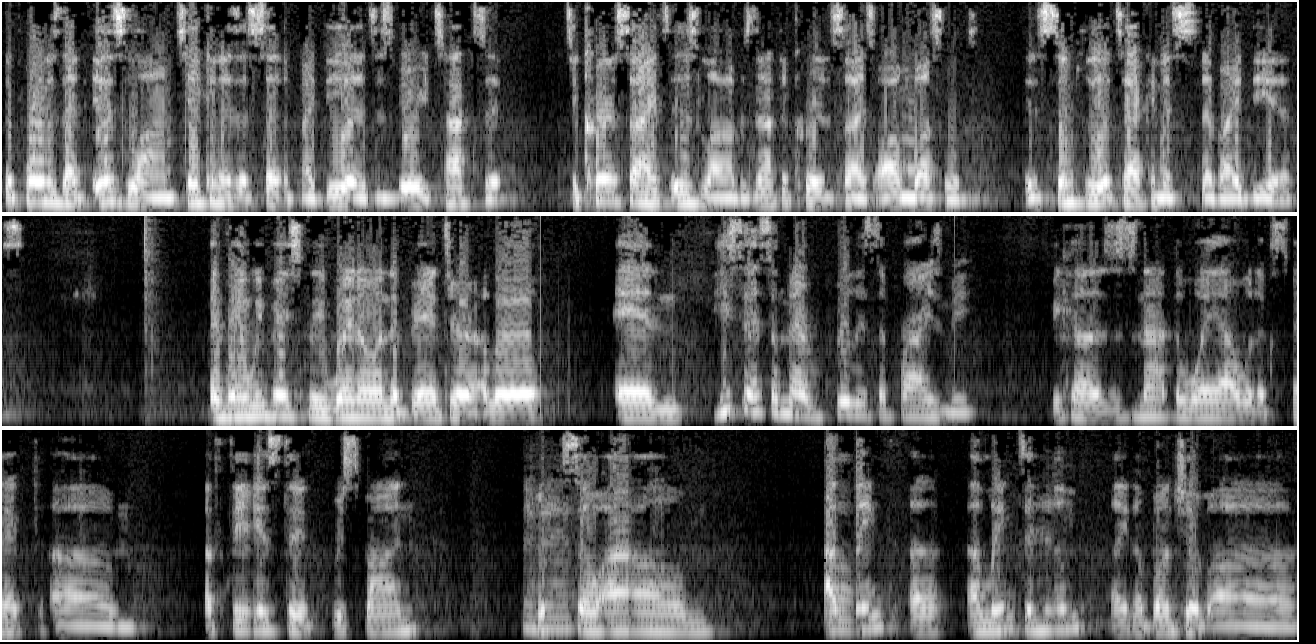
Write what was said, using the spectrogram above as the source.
The point is that Islam, taken as a set of ideas, is very toxic. To criticize Islam is not to criticize all Muslims. It's simply attacking a set of ideas. And then we basically went on to banter a little, and he said something that really surprised me because it's not the way I would expect um, a theist to respond. But- So um, I linked uh, I linked to him like a bunch of uh,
